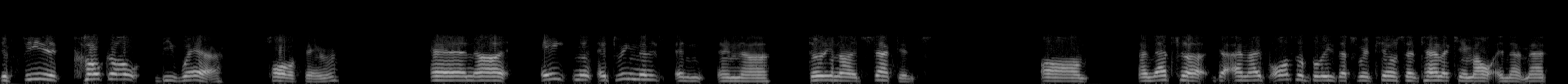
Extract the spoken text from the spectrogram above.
defeated Coco Beware, Hall of Famer, and uh, eight uh, three minutes and and uh, thirty nine seconds. Um, and that's uh, and I also believe that's where Tito Santana came out in that match,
